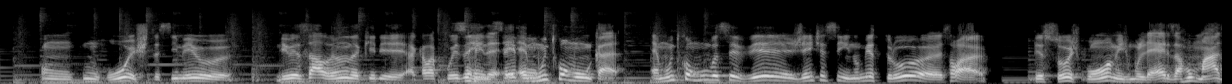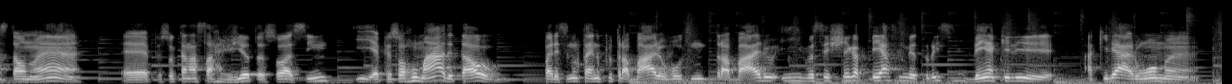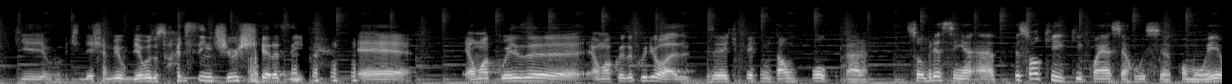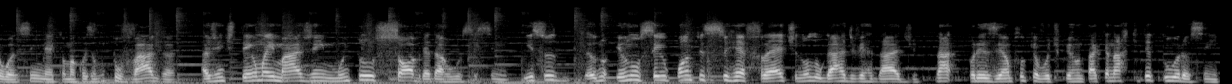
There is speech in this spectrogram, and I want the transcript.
Com, com o rosto, assim, meio, meio exalando aquele, aquela coisa sim, ainda. É, é muito comum, cara. É muito comum você ver gente assim no metrô, sei lá, pessoas, tipo, homens, mulheres, arrumados e tal, não é, é pessoa que tá na sarjeta só assim, e é pessoa arrumada e tal, parecendo que tá indo pro trabalho ou voltando do trabalho, e você chega perto do metrô e vem aquele, aquele aroma que te deixa meio bêbado só de sentir o cheiro, assim. é, é uma coisa é uma coisa curiosa. Eu ia te perguntar um pouco, cara, sobre assim, o pessoal que, que conhece a Rússia como eu, assim, né, que é uma coisa muito vaga, a gente tem uma imagem muito sóbria da Rússia, assim. Isso, eu, eu não sei o quanto isso se reflete no lugar de verdade. Na, por exemplo, que eu vou te perguntar que é na arquitetura, assim.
